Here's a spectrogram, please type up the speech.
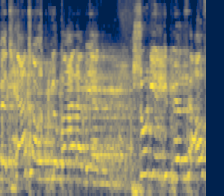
wird härter und globaler werden. Studiengebühren für auswärtige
